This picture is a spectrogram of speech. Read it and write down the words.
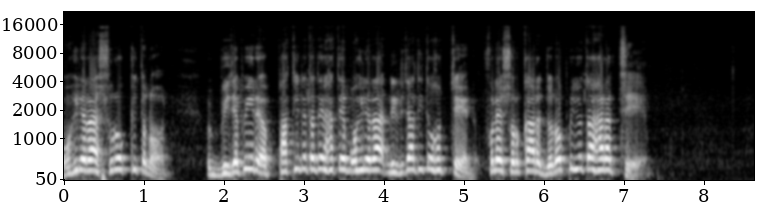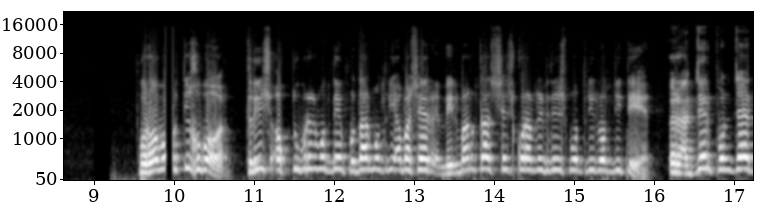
মহিলারা সুরক্ষিত নন। বিজেপির পাতি নেতাদের হাতে মহিলারা নির্যাতিত হচ্ছেন, ফলে সরকার জনপ্রিয়তা হারাচ্ছে। পরবর্তী খবর, ত্রিশ অক্টোবরের মধ্যে প্রধানমন্ত্রী আবাসের নির্মাণ কাজ শেষ করার নির্দেশ মন্ত্রী রঞ্জিতের। রাজ্যের পঞ্চায়েত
